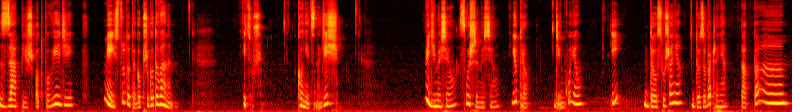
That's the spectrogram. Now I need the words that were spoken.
Zapisz odpowiedzi w miejscu do tego przygotowanym. I cóż, koniec na dziś. Widzimy się, słyszymy się jutro. Dziękuję i do usłyszenia, do zobaczenia. Pa, pa!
